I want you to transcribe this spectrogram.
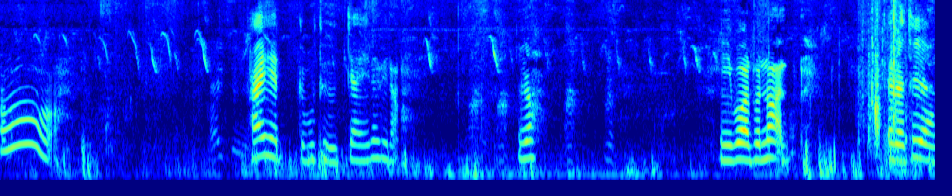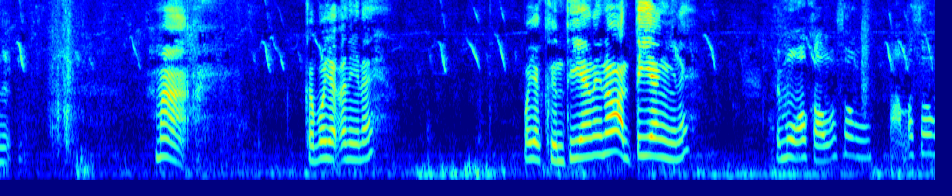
โอ้ ไพ่เห็ดกับถือใจได้พี่น้องเนาะนี่บอลเพิ่นนอนแต่ละเทื่อนมากับบ่อยากอันนี้เลยบ่อยากขึ้นเตียงเลยนอนเตียงอยู่เลยไปหมูเอาเขามาส่งตามมาส่ง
